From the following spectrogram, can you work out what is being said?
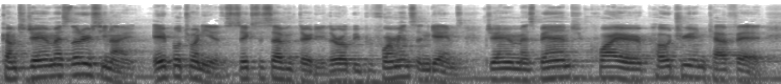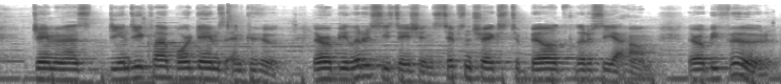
Come to JMS Literacy Night, April 20th, 6 to 7.30. There will be performance and games, JMS Band, Choir, Poetry, and Cafe, JMS D&D Club, Board Games, and Kahoot. There will be literacy stations, tips and tricks to build literacy at home. There will be food,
